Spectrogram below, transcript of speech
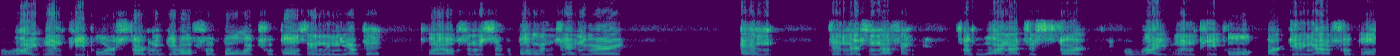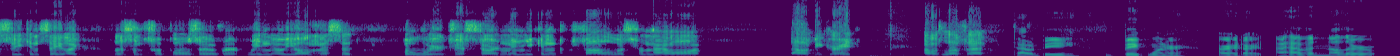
right when people are starting to get off football. Like football's ending, you have the playoffs and the Super Bowl in January, and then there's nothing. It's like why not just start right when people are getting out of football, so you can say like, listen, football's over. We know y'all miss it, but we're just starting, and you can follow us from now on. That would be great. I would love that. That would be big winner. All right, all right. I have another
